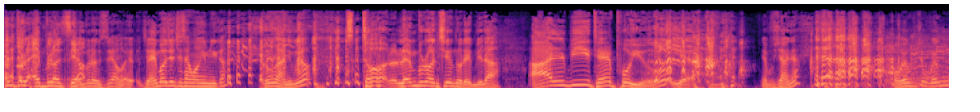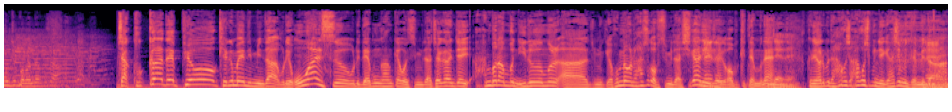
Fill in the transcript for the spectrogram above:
앰블, 앰뷸런스요? 앰브런스요? 왜, 저 에머전치 상황입니까? 그런 건 아니고요. 더 램브런치의 노래입니다. For you. 예. 야, 무시하냐? 어, 외국 좀, 외국 문제 먹었나 보다. 자, 국가대표 개그맨입니다. 우리 옹알스 우리 네 분과 함께하고 있습니다. 저희가 이제 한 분 한분 이름을 아, 좀 이렇게 호명을 할 수가 없습니다. 시간이 저희가 없기 때문에. 네네. 그냥 여러분들 하고, 싶- 하고 싶은 얘기 하시면 됩니다.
